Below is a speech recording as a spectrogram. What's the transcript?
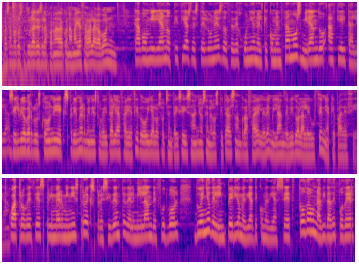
Repasamos los titulares de la jornada con Amaya Zabala Gabón. Cabo Miriam, noticias de este lunes 12 de junio en el que comenzamos mirando hacia Italia. Silvio Berlusconi, ex primer ministro de Italia, fallecido hoy a los 86 años en el Hospital San Rafael de Milán debido a la leucemia que padecía. Cuatro veces primer ministro, expresidente del Milán de fútbol, dueño del imperio mediático Mediaset, toda una vida de poder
